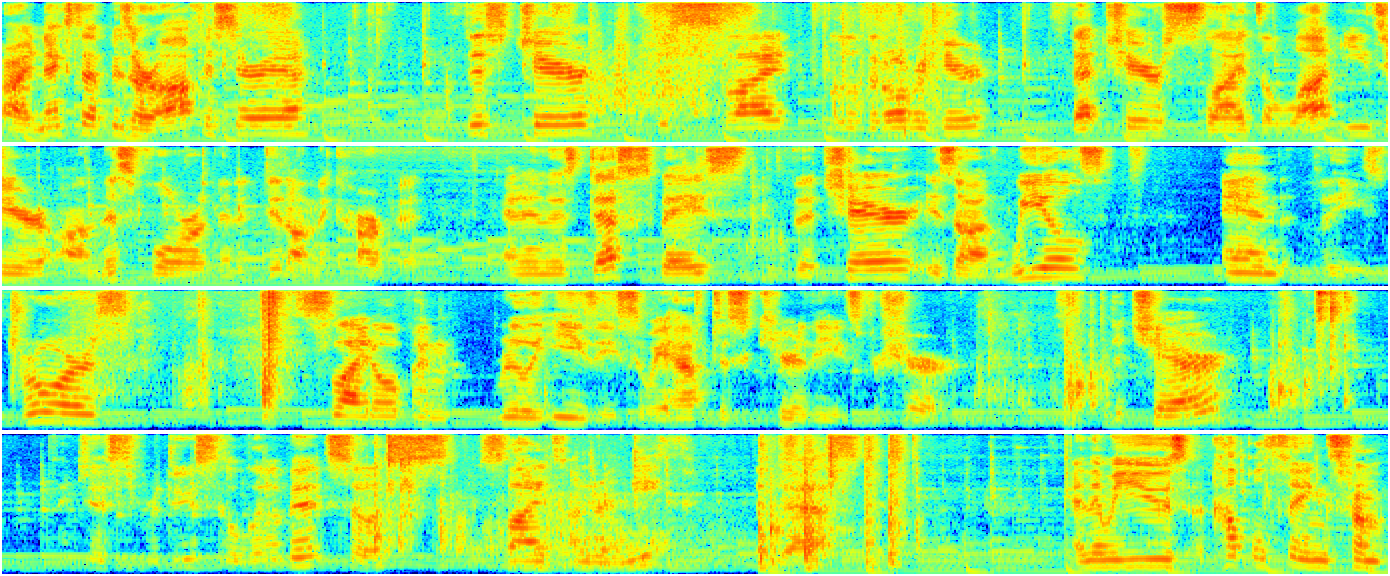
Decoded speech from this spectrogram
All right, next up is our office area. This chair, just slide a little bit over here. That chair slides a lot easier on this floor than it did on the carpet. And in this desk space, the chair is on wheels and these drawers slide open really easy, so we have to secure these for sure. The chair, just reduce it a little bit so it slides underneath the desk. And then we use a couple things from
